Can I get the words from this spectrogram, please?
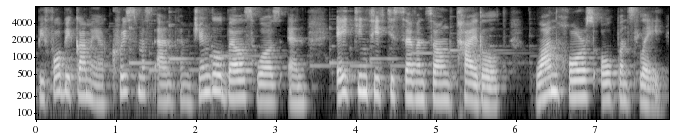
Before becoming a Christmas anthem, Jingle Bells was an 1857 song titled One Horse Open Sleigh,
